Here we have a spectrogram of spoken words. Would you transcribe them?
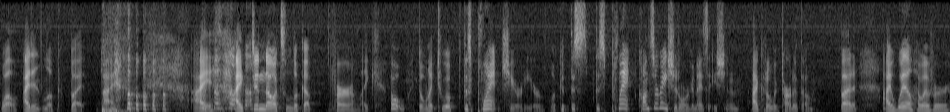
Well, I didn't look, but I, I, I didn't know what to look up for. Like, oh, donate to a, this plant charity, or look at this this plant conservation organization. I could have looked harder though, but I will, however,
